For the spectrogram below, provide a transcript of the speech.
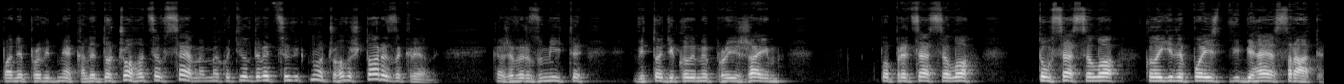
пане провідник, але до чого це все? Ми, ми хотіли дивитися у вікно, чого ви штори закрили? Каже, ви розумієте, відтоді, коли ми проїжджаємо попри це село, то все село, коли їде поїзд, відбігає срати.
